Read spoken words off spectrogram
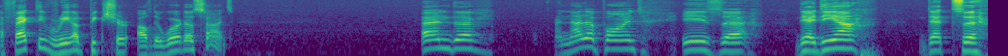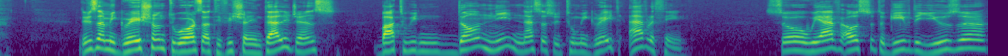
effective, real picture of the world outside. And uh, another point is uh, the idea that uh, there is a migration towards artificial intelligence, but we don't need necessarily to migrate everything. So we have also to give the user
